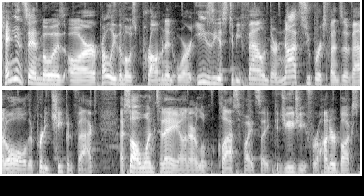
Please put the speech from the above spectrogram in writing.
Kenyan sand boas are probably the most prominent or easiest to be found. They're not super expensive at all. They're pretty cheap, in fact. I saw one today on our local classified site, Kijiji, for 100 bucks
